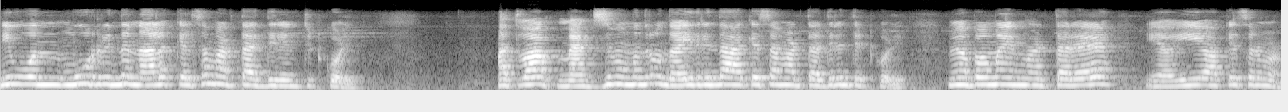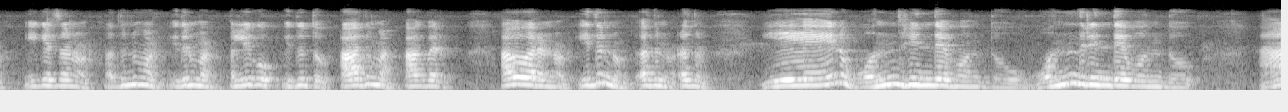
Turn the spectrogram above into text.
ನೀವು ಒಂದು ಮೂರರಿಂದ ನಾಲ್ಕು ಕೆಲಸ ಮಾಡ್ತಾ ಇದ್ದೀರಿ ಅಂತ ಇಟ್ಕೊಳ್ಳಿ. ಅಥವಾ ಮ್ಯಾಕ್ಸಿಮಮ್ ಅಂದ್ರೆ ಒಂದು ಐದರಿಂದ ಆ ಕೆಲಸ ಮಾಡ್ತಾ ಇದ್ದೀರಿ ಅಂತ ಇಟ್ಕೊಳ್ಳಿ. ನಿಮ್ಮ ಅಪ್ಪ, ಅಮ್ಮ ಏನ್ ಮಾಡ್ತಾರೆ? ಈ ಆ ಕೆಲಸ ಮಾಡು ಈ ಕೆಲಸ ನೋಡು, ಅದನ್ನು ಮಾಡು, ಇದನ್ನ ಮಾಡು, ಅಲ್ಲಿಗೆ ಇದು ತಗೋ, ಅದು ಮಾಡು ಆಗಬೇಕು ಅವ್ಯವಹಾರ ನೋಡು, ಇದನ್ನ ನೋಡು, ಅದನ್ನ ನೋಡು, ಅದನ್ನ ಏನು ಒಂದ್ರ ಹಿಂದೆ ಒಂದು ಒಂದ್ರ ಹಿಂದೆ ಒಂದು, ಆ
